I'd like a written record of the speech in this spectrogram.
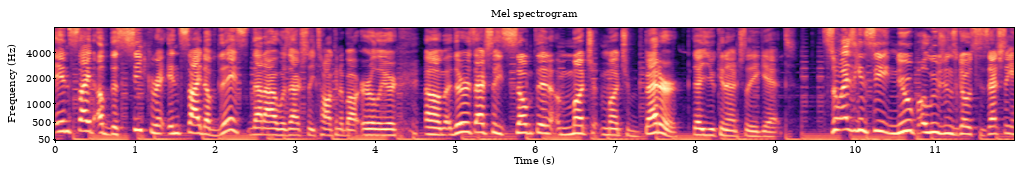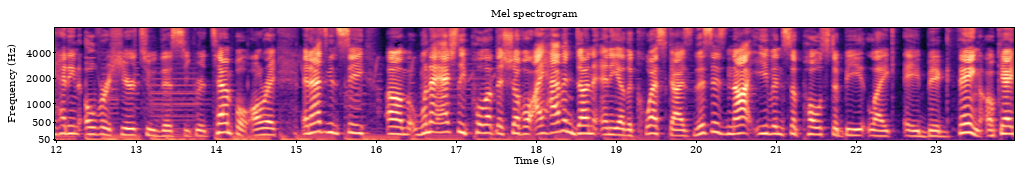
inside of the secret, inside of this that I was actually talking about earlier, um, there is actually something much, much better that you can actually get. So as you can see, Noob Illuzions Ghost is actually heading over here to this secret temple, alright? And as you can see, um, when I actually pull out the shovel, I haven't done any of the quests, guys. This is not even supposed to be, like, a big thing, okay?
